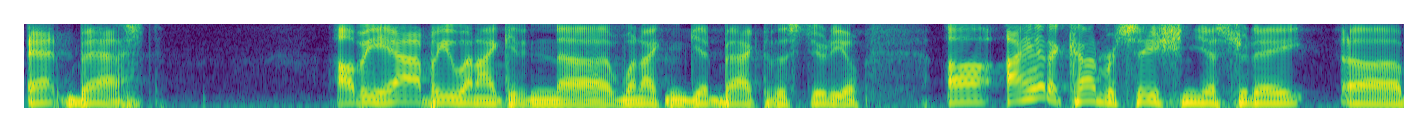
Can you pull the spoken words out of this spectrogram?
at best. I'll be happy when I can uh, when I can get back to the studio. Uh, I had a conversation yesterday uh,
